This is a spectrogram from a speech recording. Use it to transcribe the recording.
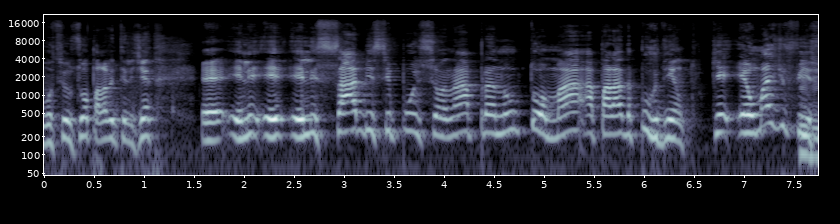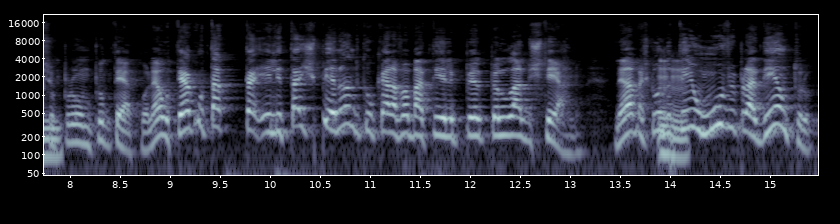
você usou a palavra inteligente, é, ele, ele, ele, sabe se posicionar para não tomar a parada por dentro. Que é o mais difícil uhum. para um, um teco, né? O teco tá, tá, ele tá esperando que o cara vá bater ele pelo, pelo lado externo, né? Mas quando uhum. tem o move para dentro,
